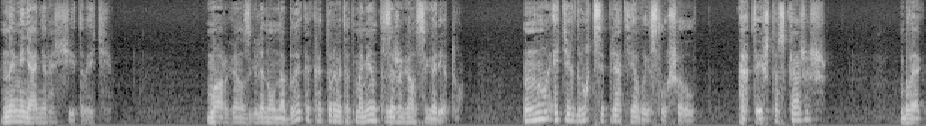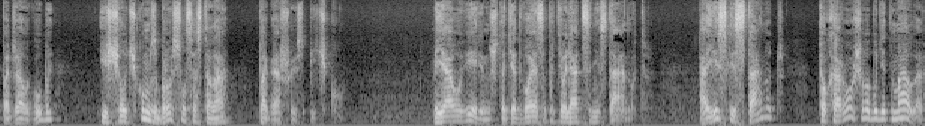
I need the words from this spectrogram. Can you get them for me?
На меня не рассчитывайте». Морган взглянул на Блэка, который в этот момент зажигал сигарету. «Ну, этих двух цыплят я выслушал. А ты что скажешь?» Блэк поджал губы и щелчком сбросил со стола погашую спичку. «Я уверен, что те двое сопротивляться не станут. А если станут, то хорошего будет мало».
